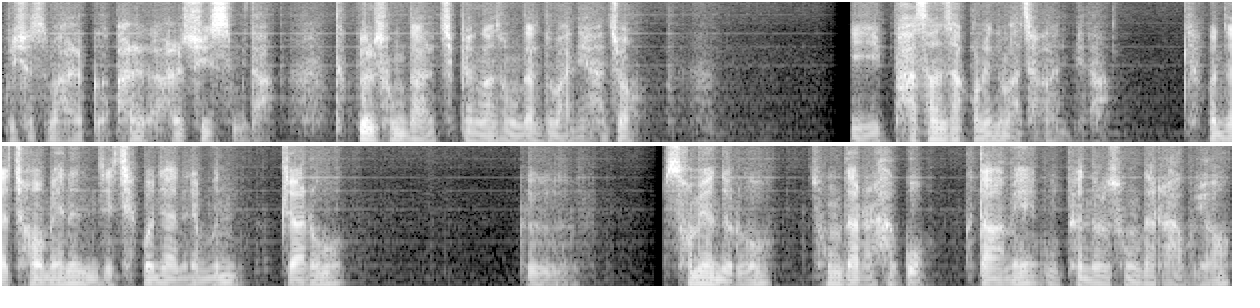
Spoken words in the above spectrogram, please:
보셨으면 알수 있습니다. 특별 송달, 집행관 송달도 많이 하죠. 이 파산 사건에도 마찬가지입니다. 채권자 처음에는 이제 채권자들의 문자로 그 서면으로 송달을 하고 그 다음에 우편으로 송달을 하고요.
